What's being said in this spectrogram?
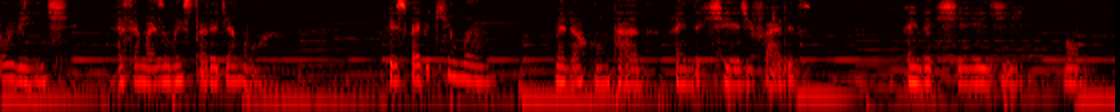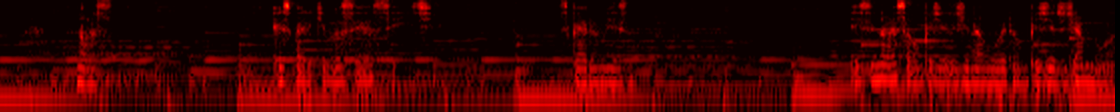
ouvinte, essa é mais uma história de amor. Eu espero que uma melhor contada, ainda que cheia de falhas, ainda que cheia de. Bom, nossa. Eu espero que você aceite. Espero mesmo. Esse não é só um pedido de namoro, é um pedido de amor.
